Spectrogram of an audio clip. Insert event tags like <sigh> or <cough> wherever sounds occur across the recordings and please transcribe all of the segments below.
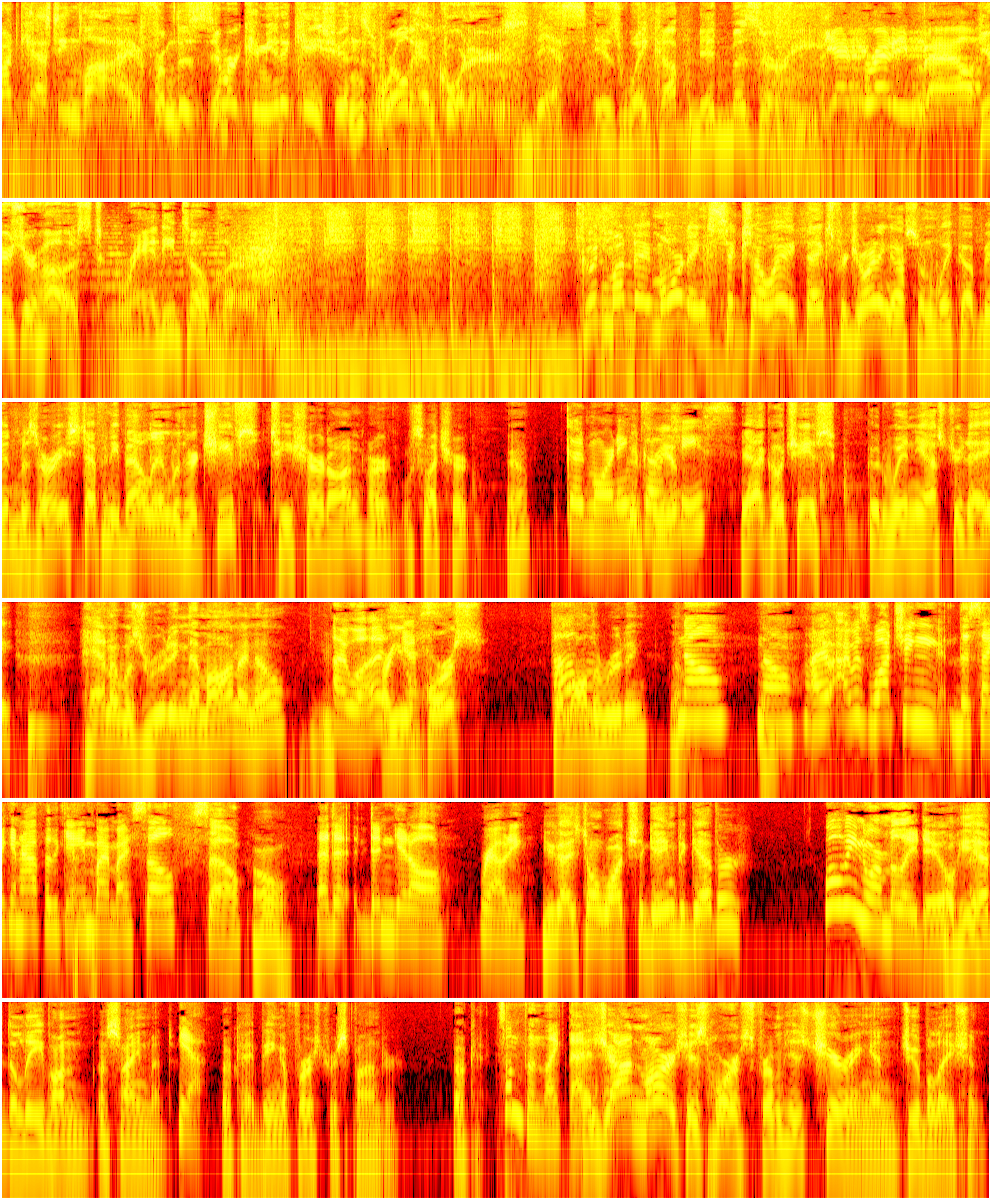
Broadcasting live from the Zimmer Communications World Headquarters. This is Wake Up Mid Missouri. Get ready, pal. Here's your host, Randy Tobler. Good Monday morning, 608. Thanks for joining us on Wake Up Mid Missouri. Stephanie Bell in with her Chiefs t shirt on, or sweatshirt. Yeah. Good morning. Good for Go you. Chiefs. Yeah, go Chiefs. Good win yesterday. Hannah was rooting them on, I know. You- I was, Are you yes. hoarse from Uh, all the rooting? No, no. I, I was watching the second half of the game by myself, so Oh. that d- didn't get all rowdy. You guys don't watch the game together? Well, we normally do. Oh, he had to leave on assignment. Yeah. Okay, being a first responder. Okay. Something like that. And sure. John Marsh is hoarse from his cheering and jubilation.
